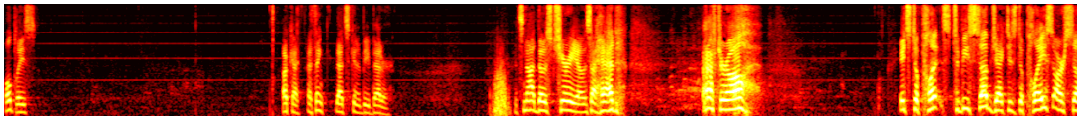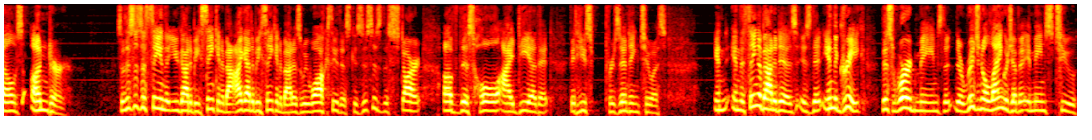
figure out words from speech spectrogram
Hold, please. Okay, I think that's going to be better. It's not those Cheerios I had, after all. It's to, pl- to be subject is to place ourselves under. So, this is a theme that you got to be thinking about. I got to be thinking about as we walk through this, because this is the start of this whole idea that, that he's presenting to us. And, and the thing about it is, is that in the Greek, this word means, that the original language of it, it means to,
